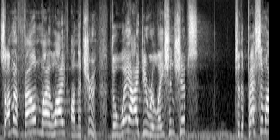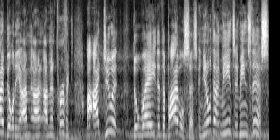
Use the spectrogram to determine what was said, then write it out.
So I'm going to found my life on the truth. The way I do relationships, to the best of my ability, I'm, I'm imperfect. I, I do it the way that the Bible says. And you know what that means? It means this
